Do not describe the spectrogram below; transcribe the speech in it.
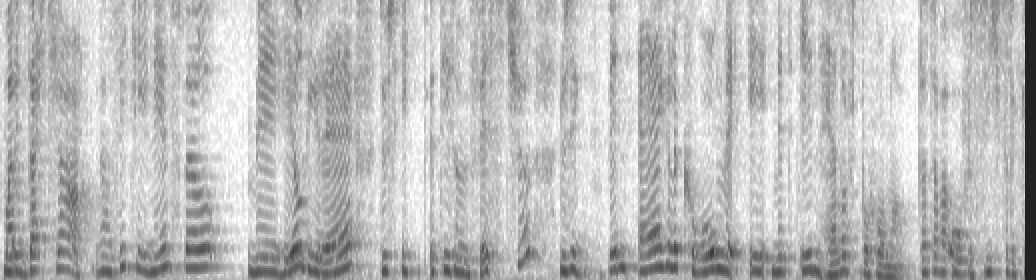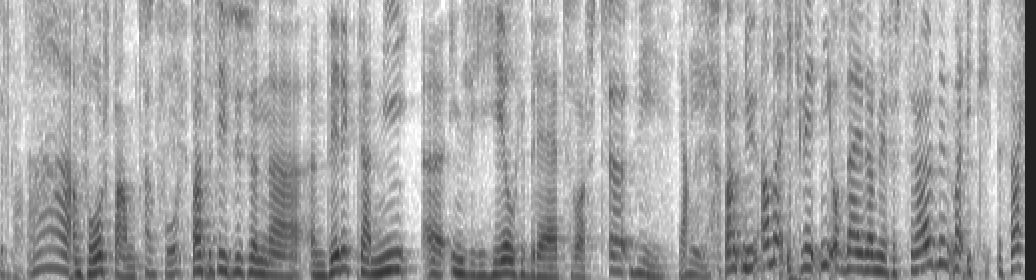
Maar ik dacht, ja, dan zit je ineens wel met heel die rij. Dus ik, het is een vestje. Dus ik ben eigenlijk gewoon met, e- met één helft begonnen. Dat dat wat overzichtelijker was. Ah, een voorpand. Een voorpand. Want het is dus een, eh, een werk dat niet eh, in zijn geheel gebreid wordt. Eh, nee, Ja. nee. Want nu, Anne, ik weet niet of dat je daarmee vertrouwd bent, maar ik zag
